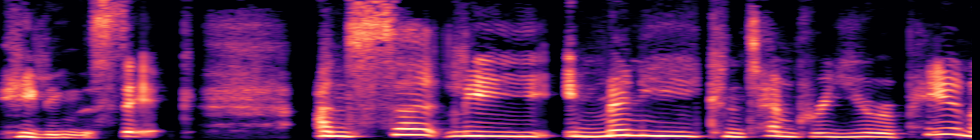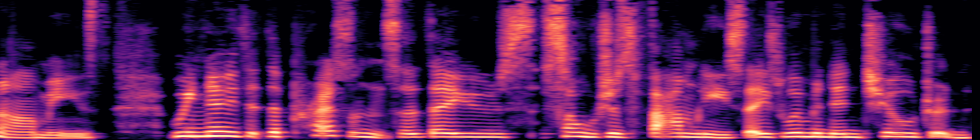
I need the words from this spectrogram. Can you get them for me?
healing the sick. And certainly in many contemporary European armies, we know that the presence of those soldiers' families, those women and children,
